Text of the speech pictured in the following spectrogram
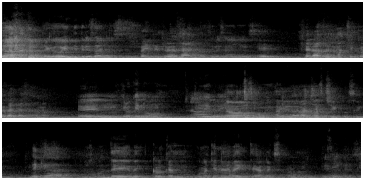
No, no, Tengo 23 años. 23 años. 23 años. Eh, ¿Serás el más chico de la casa o no? Eh, creo que no. No. Sí, de No, 25. hay más chicos, sí. ¿De qué edad? De, de- creo que una tiene 20, Alex, ¿verdad? Sí, creo que.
